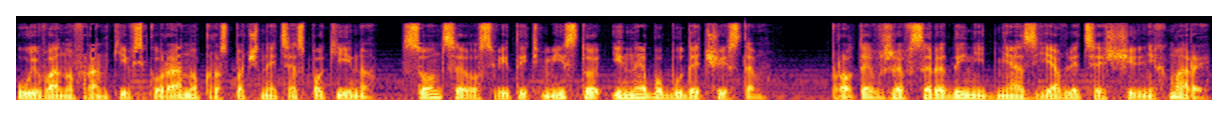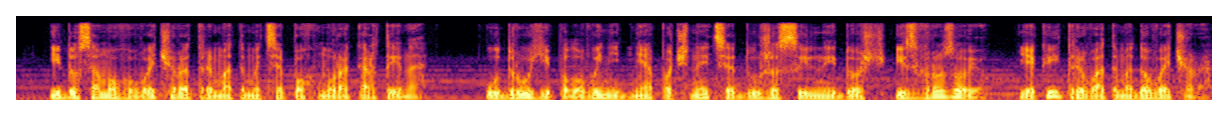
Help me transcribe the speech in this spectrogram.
У Івано-Франківську ранок розпочнеться спокійно, сонце освітить місто і небо буде чистим. Проте вже в середині дня з'являться щільні хмари, і до самого вечора триматиметься похмура картина. У другій половині дня почнеться дуже сильний дощ із грозою, який триватиме до вечора.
